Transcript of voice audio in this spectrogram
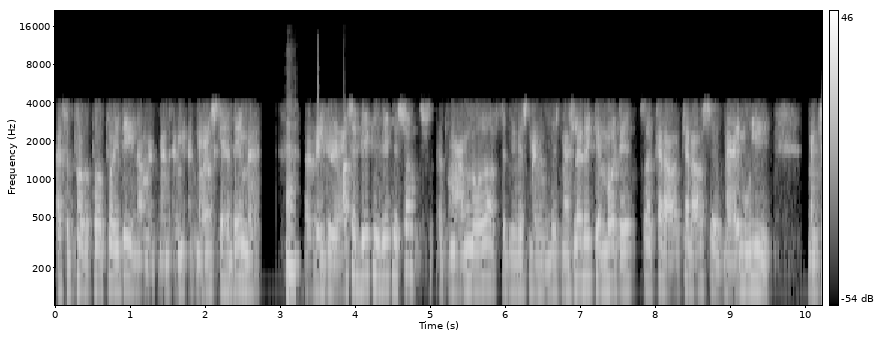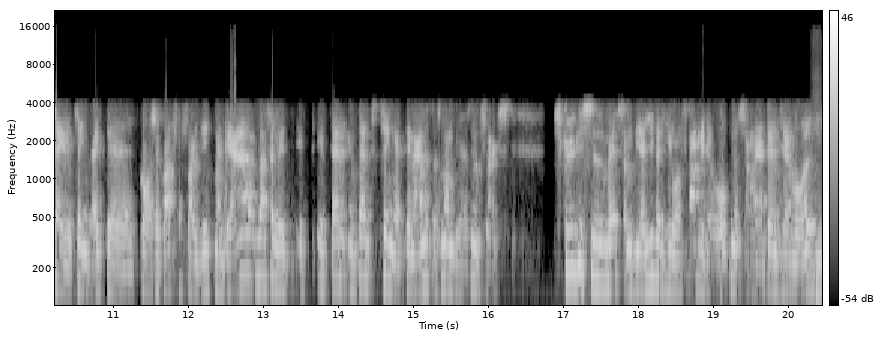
altså på, på, på ideen om, at man, at man også skal have det med Ja. Øh, hvilket jo også er virkelig, virkelig sundt øh, på mange måder, fordi hvis man, hvis man slet ikke må det, så kan der, kan der også være alle mulige mentale ting, der ikke uh, går så godt for folk. Ikke? Men det er i hvert fald et, et, et dan, en dansk ting, at det nærmest er som om, vi har sådan en slags skyggeside med, som vi alligevel hiver frem i det åbne, som er den her måde, vi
